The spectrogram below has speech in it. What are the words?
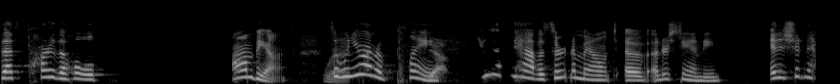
that's part of the whole ambiance. So when you're on a plane, Yeah. you have to have a certain amount of understanding, and it shouldn't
